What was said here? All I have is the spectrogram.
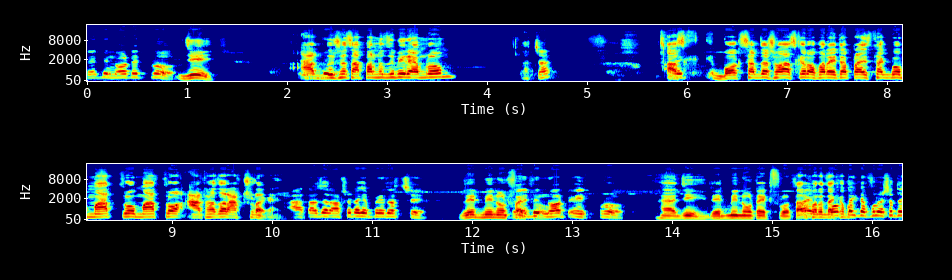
Redmi note eight pro G. আট দুশো ছাপ্পান্ন জিবি র্যাম রোম আচ্ছা। বক্স চার্জার সহ আজকের অফারে এটা প্রাইস থাকব মাত্র মাত্র আট হাজার আটশো টাকায়। আট হাজার আটশো টাকা পেয়ে যাচ্ছে। Redmi note five note eight pro হ্যাঁ জি রেডমি নোট এইট প্রো তারপরে প্রত্যেকটা ফোনের সাথে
